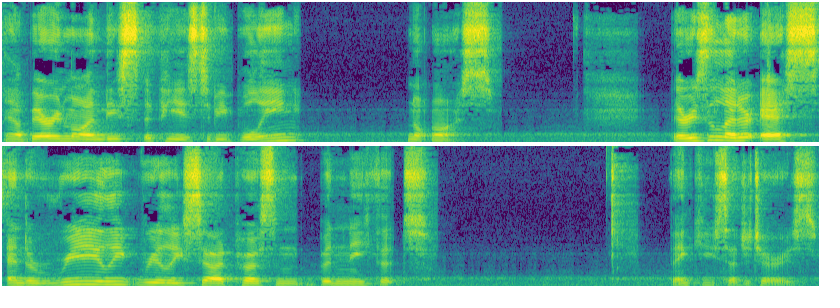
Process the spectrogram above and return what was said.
Now, bear in mind, this appears to be bullying, not nice. There is a letter S and a really, really sad person beneath it. Thank you, Sagittarius.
